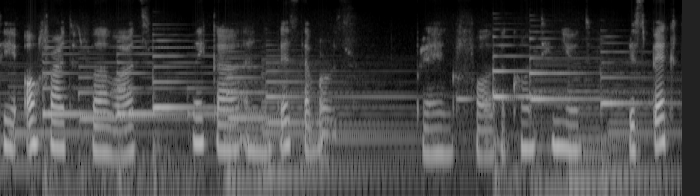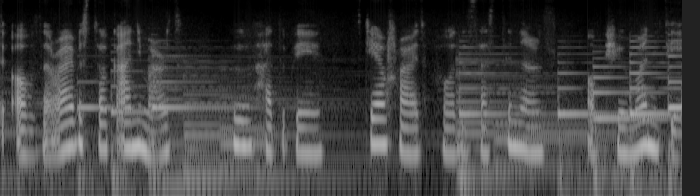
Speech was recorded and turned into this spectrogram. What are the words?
She offered flowers, liquor, and vegetables, praying for the continued respect of the livestock animals who had been sacrificed for the sustenance of humanity.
